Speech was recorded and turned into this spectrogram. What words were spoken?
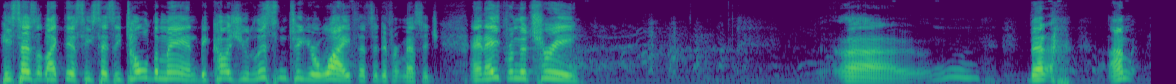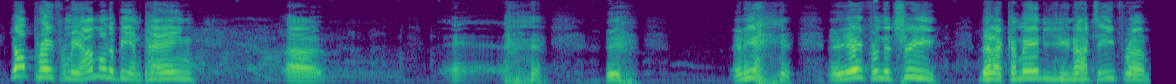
He says it like this He says, He told the man, Because you listened to your wife, that's a different message, and ate from the tree, uh, that I'm, y'all pray for me. I'm going to be in pain. Uh, and he, and he ate from the tree that I commanded you not to eat from.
